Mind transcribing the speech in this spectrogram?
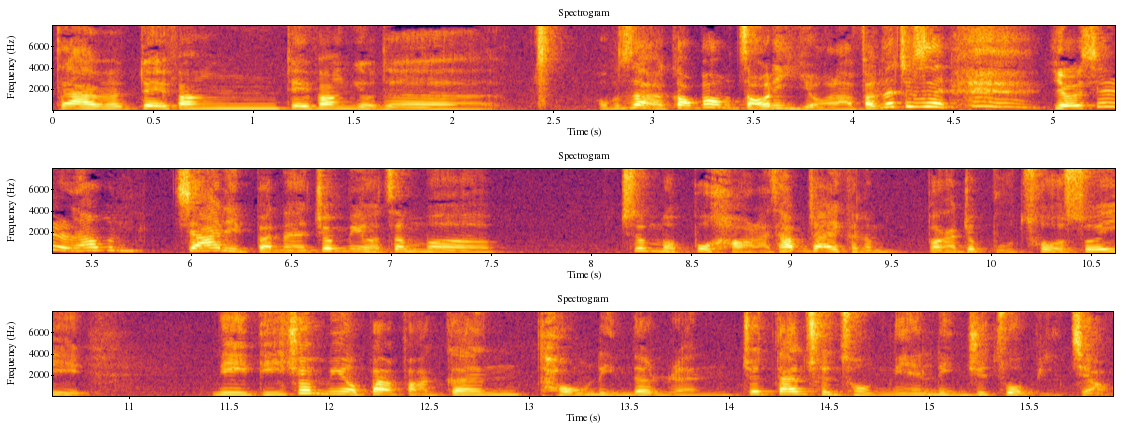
对啊对方对方有的我不知道，刚帮我们找理由啦。反正就是有些人他们家里本来就没有这么这么不好啦，他们家里可能本来就不错，所以你的确没有办法跟同龄的人就单纯从年龄去做比较。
